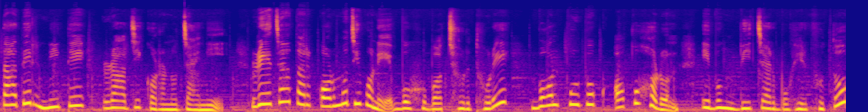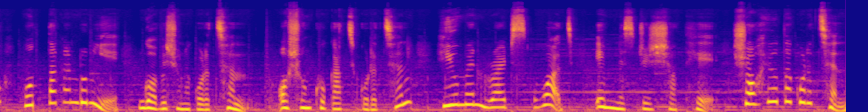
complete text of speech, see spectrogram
তাদের নিতে রাজি করানো যায়নি। রেজা তার কর্মজীবনে বহু বছর ধরে বলপূর্বক অপহরণ এবং বিচার বহির্ভূত হত্যাকাণ্ড নিয়ে গবেষণা করেছেন। অসংখ্য কাজ করেছেন হিউম্যান রাইটস ওয়াচ এমনেস্ট্রির সাথে। সহায়তা করেছেন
